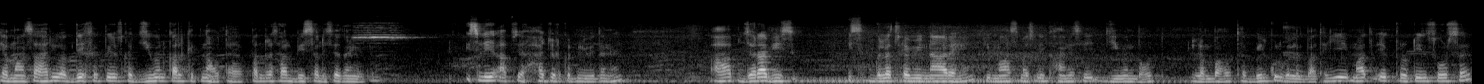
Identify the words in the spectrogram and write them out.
या मांसाहारी हो, आप देख सकते हैं उसका जीवन काल कितना होता है। पंद्रह साल, बीस साल, इससे नहीं होता। इसलिए आपसे हाथ जोड़कर निवेदन है, आप ज़रा भी इस गलत फहमी ना रहें कि मांस मछली खाने से जीवन बहुत लंबा होता है। बिल्कुल गलत बात है। ये मात्र एक प्रोटीन सोर्स है।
